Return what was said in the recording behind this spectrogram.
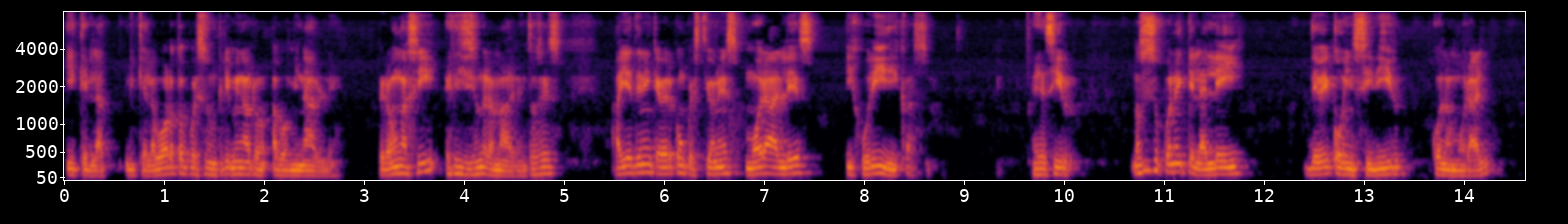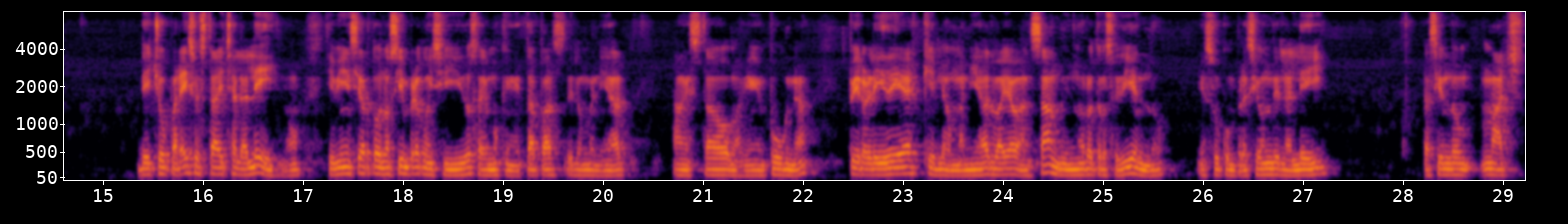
y que, el aborto pues, es un crimen abominable. Pero aún así es decisión de la madre. Entonces, ahí ya tienen que ver con cuestiones morales y jurídicas. Es decir, no se supone que la ley debe coincidir con la moral, de hecho, para eso está hecha la ley, ¿no? Que bien es cierto, no siempre ha coincidido, sabemos que en etapas de la humanidad han estado más bien en pugna, pero la idea es que la humanidad vaya avanzando y no retrocediendo en su comprensión de la ley, haciendo match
